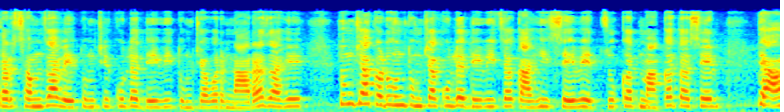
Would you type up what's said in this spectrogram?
तर समजावे तुमची कुलदेवी तुमच्यावर नाराज आहे. तुमच्याकडून तुमच्या कुलदेवीचं काही सेवेत चुकत माकत असेल त्या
